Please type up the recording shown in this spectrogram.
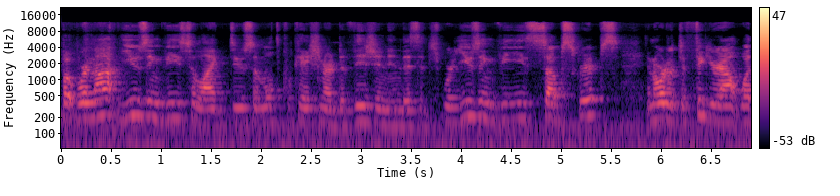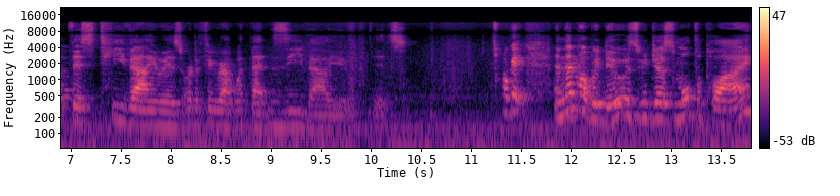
But we're not using these to like do some multiplication or division in this. It's, we're using these subscripts in order to figure out what this t value is or to figure out what that z value is. Okay, and then what we do is we just multiply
